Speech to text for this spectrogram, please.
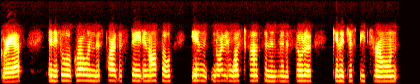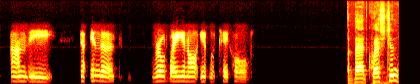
grass, and if it will grow in this part of the state, and also in northern Wisconsin and Minnesota, can it just be thrown on the uh, in the roadway and all? It would take hold. A bad question.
